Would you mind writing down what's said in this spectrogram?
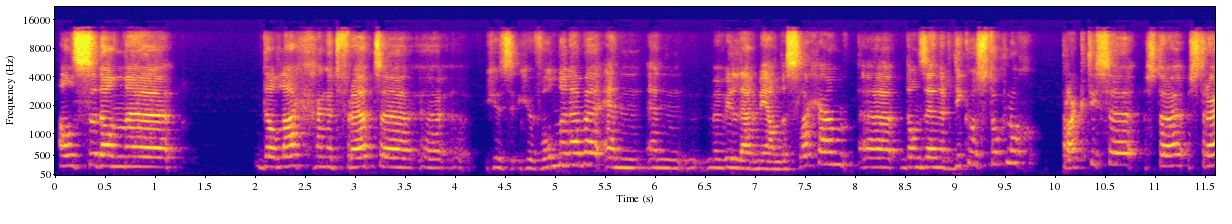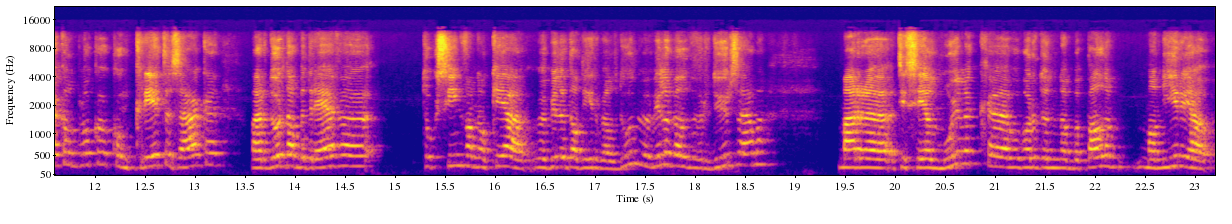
Als ze dan uh, dat laaghangend fruit uh, gevonden hebben en, en men wil daarmee aan de slag gaan, dan zijn er dikwijls toch nog praktische struikelblokken, concrete zaken, waardoor dat bedrijven toch zien van oké, ja, we willen dat hier wel doen, we willen wel verduurzamen, maar het is heel moeilijk. We worden op bepaalde manieren ja,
